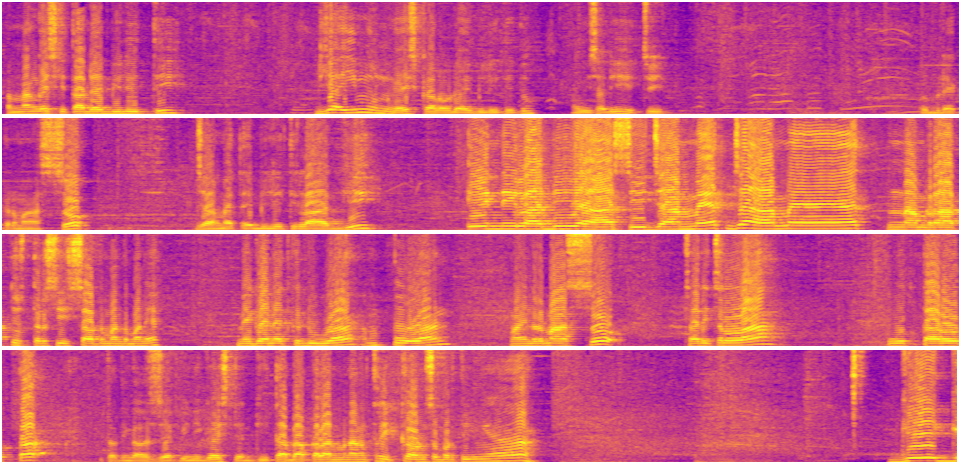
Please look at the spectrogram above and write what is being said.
Tenang guys kita ada ability. Dia imun guys kalau udah ability tuh nggak bisa dihit cuy. Breaker masuk. Jamet ability lagi. Inilah dia si jamet jamet. 600 tersisa teman-teman ya. Meganet kedua empuan. Miner masuk. Cari celah. Putar otak kita tinggal zap ini guys dan kita bakalan menang trick round sepertinya. GG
